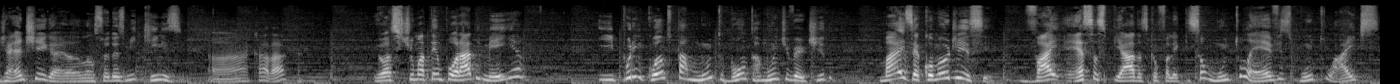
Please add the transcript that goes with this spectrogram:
Já é antiga, ela lançou em 2015. Ah, caraca. Eu assisti uma temporada e meia e por enquanto tá muito bom, tá muito divertido. Mas é como eu disse, vai essas piadas que eu falei que são muito leves, muito lights.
